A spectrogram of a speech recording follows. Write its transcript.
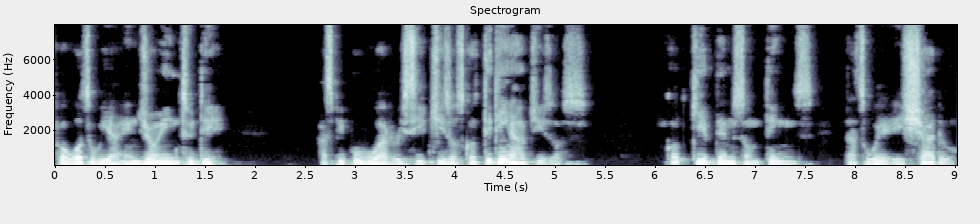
for what we are enjoying today as people who have received Jesus, because they didn't have Jesus. God gave them some things that were a shadow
